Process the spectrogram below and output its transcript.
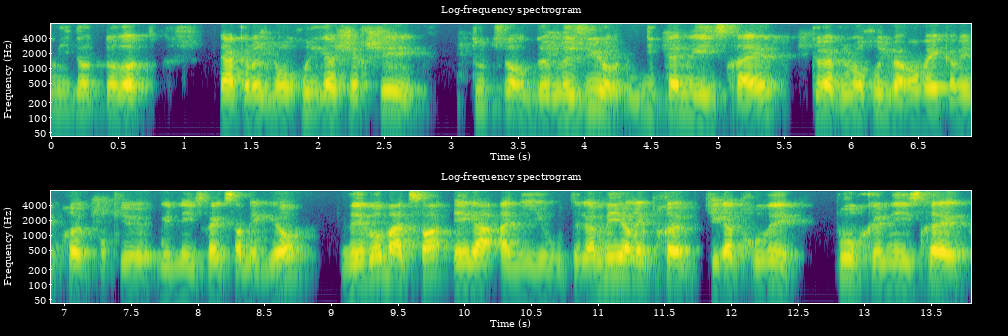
Midot Tovot. Il a cherché toutes sortes de mesures, d'Iten et Israël, que il va renvoyer comme épreuve pour que les Israël s'améliorent. et la La meilleure épreuve qu'il a trouvée pour que les Israël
